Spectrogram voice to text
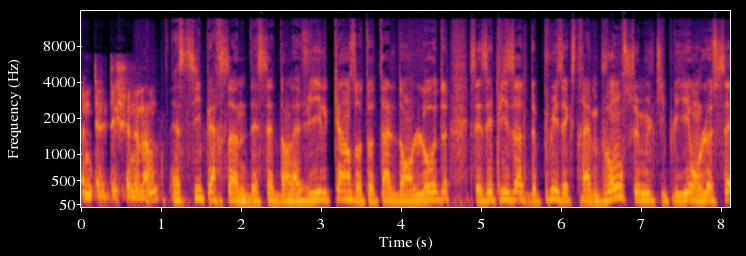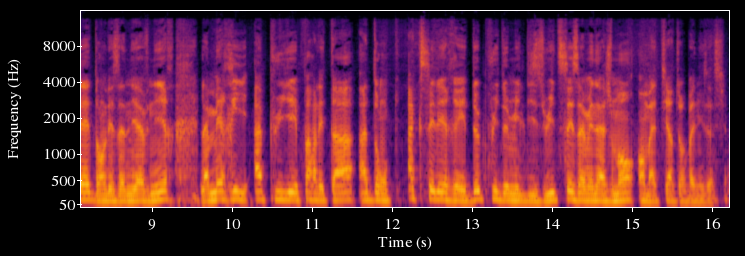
un tel déchaînement. Six personnes décèdent dans la ville, 15 au total dans l'Aude. Ces épisodes de pluies extrêmes vont se multiplier, on le sait, dans les années à venir. La mairie, appuyée par l'État, a donc accéléré depuis 2018 ses aménagements en matière d'urbanisation.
